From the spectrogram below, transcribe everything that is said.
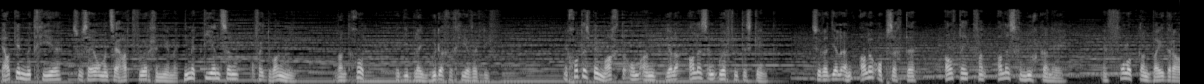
Elkeen moet gee soos hy hom in sy hart voorgenem het, nie met teensing of uit dwang nie, want God het die blymoedige gewer lief. En God is by magte om aan julle alles in oorvloed te skenk, sodat julle in alle opsigte altyd van alles genoeg kan hê en volop kan bydra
